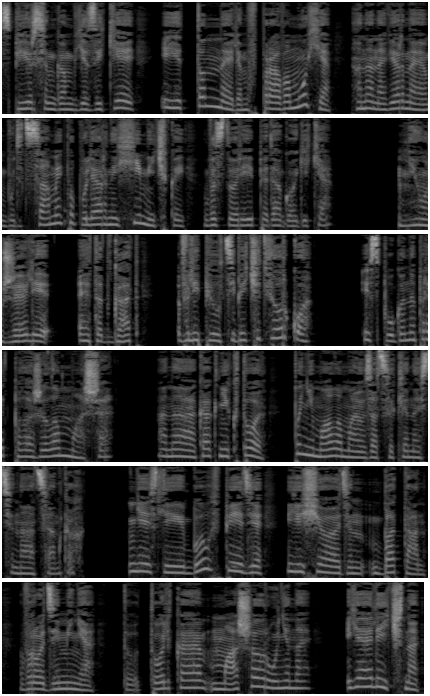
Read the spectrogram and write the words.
с пирсингом в языке и тоннелем в правом ухе, она, наверное, будет самой популярной химичкой в истории педагогики. Неужели этот гад «Влепил тебе четверку?» — испуганно предположила Маша. Она, как никто, понимала мою зацикленность на оценках. Если и был в педе еще один ботан, вроде меня, то только Маша Рунина. Я лично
